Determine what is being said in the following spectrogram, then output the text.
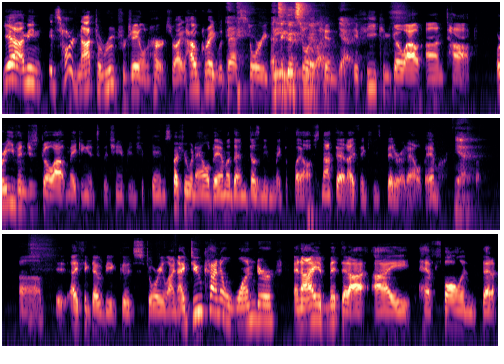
Yeah, I mean, it's hard not to root for Jalen Hurts, right? How great would that story be? That's a good if he storyline, can- yeah. If he can go out on top, or even just go out making it to the championship game, especially when Alabama then doesn't even make the playoffs. Not that I think he's bitter at Alabama. Yeah. Um, it, I think that would be a good storyline. I do kind of wonder, and I admit that I, I have fallen that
